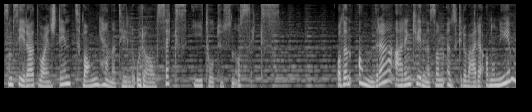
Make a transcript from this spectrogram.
som sier at Weinstein tvang henne til oralsex i 2006. Og den andre er en kvinne som ønsker å være anonym,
